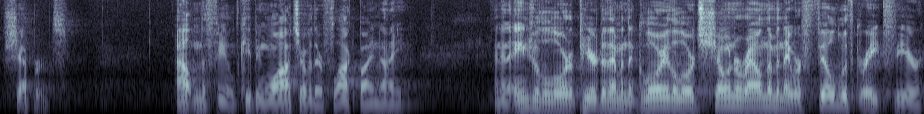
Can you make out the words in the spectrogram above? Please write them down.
shepherds out in the field, keeping watch over their flock by night. And an angel of the Lord appeared to them, and the glory of the Lord shone around them, and they were filled with great fear.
